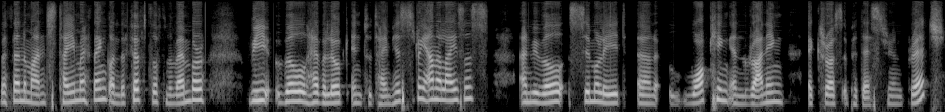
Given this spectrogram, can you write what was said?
within a month's time, I think, on the 5th of November. We will have a look into time history analysis and we will simulate uh, walking and running across a pedestrian bridge.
